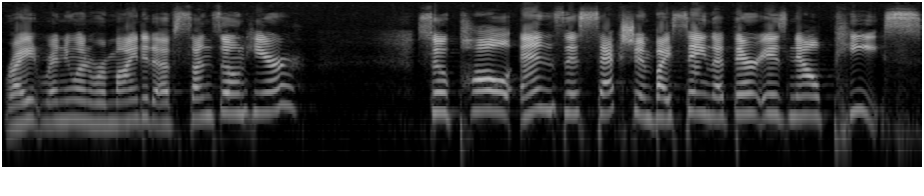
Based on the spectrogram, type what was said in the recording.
Right? Anyone reminded of Sunzone here? So Paul ends this section by saying that there is now peace.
